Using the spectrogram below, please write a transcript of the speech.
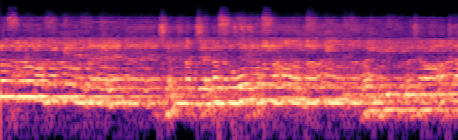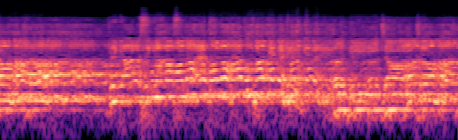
رسول جنت رسول اللہ کی وہی جا رہا پھر یا رسول اللہ والا ہے، دونوں ہاتھ اٹھا کے کہیں وہی جا رہا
